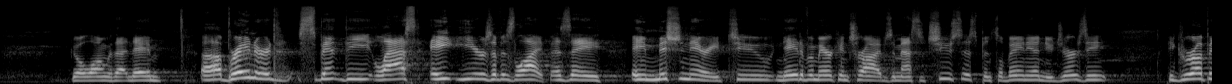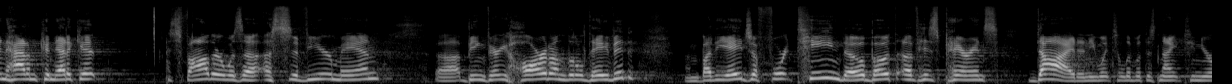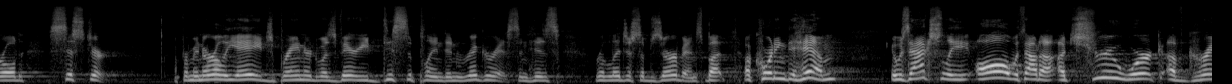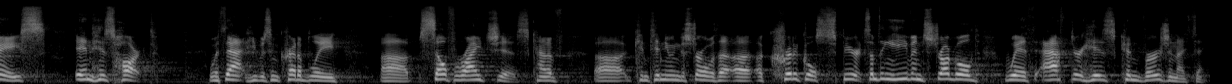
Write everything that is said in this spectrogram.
go along with that name. Uh, Brainerd spent the last eight years of his life as a, a missionary to Native American tribes in Massachusetts, Pennsylvania, New Jersey. He grew up in Haddam, Connecticut. His father was a, a severe man, uh, being very hard on little David. Um, by the age of 14, though, both of his parents died, and he went to live with his 19 year old sister. From an early age, Brainerd was very disciplined and rigorous in his religious observance, but according to him, it was actually all without a, a true work of grace in his heart. With that, he was incredibly uh, self righteous, kind of uh, continuing to struggle with a, a, critical spirit, something he even struggled with after his conversion, I think.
